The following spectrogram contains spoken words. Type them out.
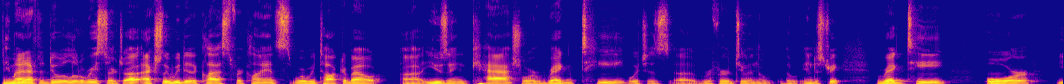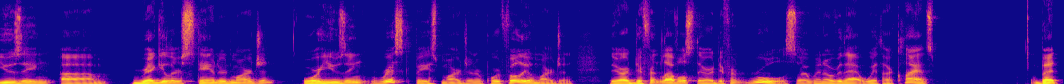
you might have to do a little research. Uh, actually, we did a class for clients where we talked about uh, using cash or Reg T, which is uh, referred to in the, the, industry, Reg T, or using um, regular standard margin or using risk based margin or portfolio margin. There are different levels, there are different rules. So I went over that with our clients. But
